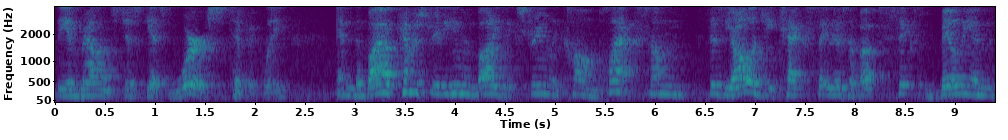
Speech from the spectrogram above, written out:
the imbalance just gets worse typically. And the biochemistry of the human body is extremely complex. Some physiology texts say there's about 6 billion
